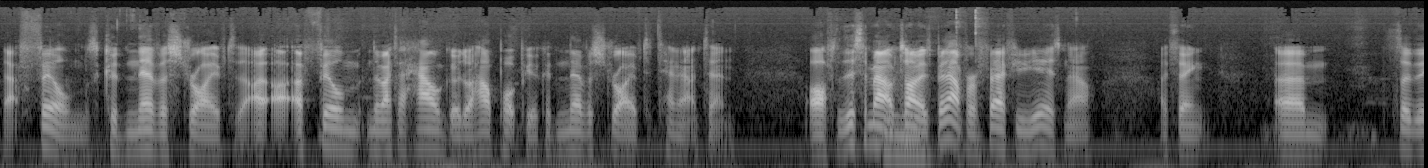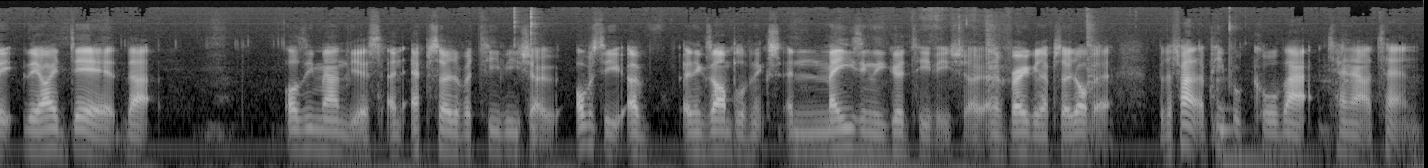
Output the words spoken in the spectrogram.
that films could never strive to that. A, a- film, no matter how good or how popular, could never strive to 10 out of 10. After this amount of time, Mm. it's been out for a fair few years now, I think. Um, so the the idea that Ozymandias, an episode of a TV show, obviously a, an example of an, ex- amazingly good TV show and a very good episode of it, but the fact that people call that 10 out of 10,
